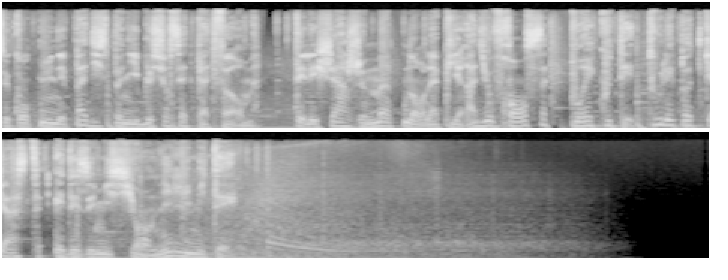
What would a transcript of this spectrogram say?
Ce contenu n'est pas disponible sur cette plateforme. Télécharge maintenant l'appli Radio France pour écouter tous les podcasts et des émissions en illimité.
